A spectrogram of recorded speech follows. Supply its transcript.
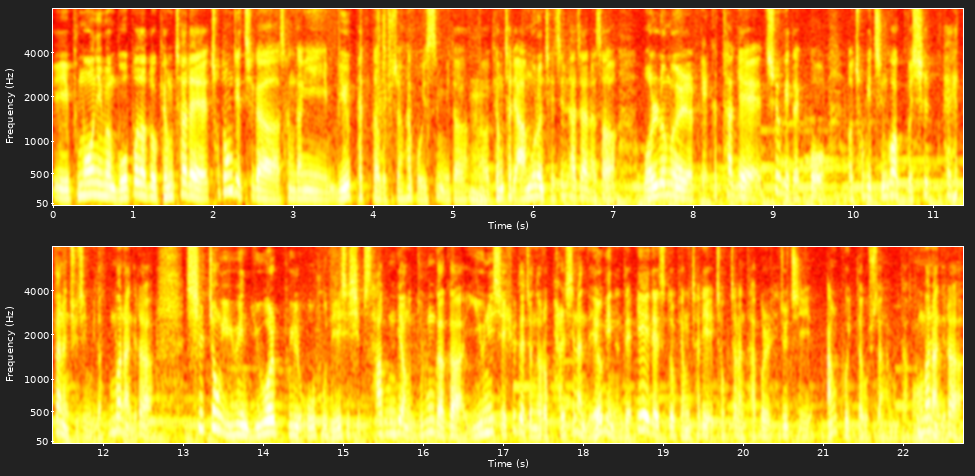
이 부모님은 무엇보다도 경찰의 초동 제치가 상당히 미흡했다고 주장하고 있습니다. 음. 어, 경찰이 아무런 제지를 하지 않아서 원룸을 깨끗하게 치우게 됐고 어, 초기 증거 확보에 실패했다는 취지입니다. 뿐만 아니라 실종 이후인 6월 9일 오후 4시 14분경 누군가가 이윤희 씨의 휴대전화로 발신한 내역이 있는데 이에 대해서도 경찰이 적절한 답을 해주지 않고 있다고 주장합니다. 뿐만 어. 아니라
